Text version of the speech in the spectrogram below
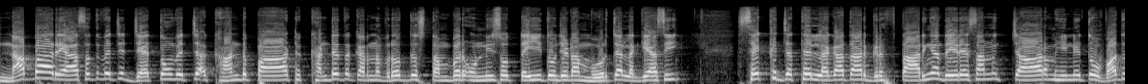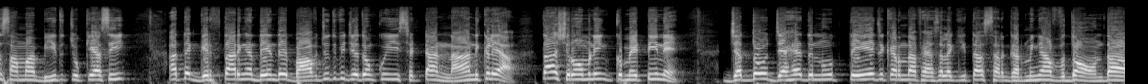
ਨਾਭਾ ਰਿਆਸਤ ਵਿੱਚ ਜੈਤੋਂ ਵਿੱਚ ਅਖੰਡ ਪਾਠ ਖੰਡਿਤ ਕਰਨ ਵਿਰੁੱਧ ਸਤੰਬਰ 1923 ਤੋਂ ਜਿਹੜਾ ਮੋਰਚਾ ਲੱਗਿਆ ਸੀ, ਸਿੱਖ ਜਥੇ ਲਗਾਤਾਰ ਗ੍ਰਿਫਤਾਰੀਆਂ ਦੇ ਰਹੇ ਸਨ। 4 ਮਹੀਨੇ ਤੋਂ ਵੱਧ ਸਮਾਂ ਬੀਤ ਚੁੱਕਿਆ ਸੀ ਅਤੇ ਗ੍ਰਿਫਤਾਰੀਆਂ ਦੇਣ ਦੇ ਬਾਵਜੂਦ ਵੀ ਜਦੋਂ ਕੋਈ ਸਿੱਟਾ ਨਾ ਨਿਕਲਿਆ, ਤਾਂ ਸ਼੍ਰੋਮਣੀ ਕਮੇਟੀ ਨੇ ਜੱਦੋ ਜਹਿਦ ਨੂੰ ਤੇਜ਼ ਕਰਨ ਦਾ ਫੈਸਲਾ ਕੀਤਾ, ਸਰਗਰਮੀਆਂ ਵਧਾਉਣ ਦਾ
